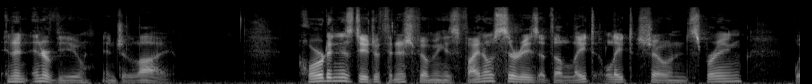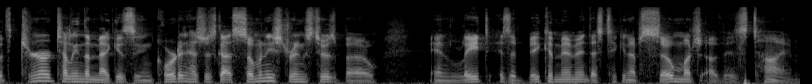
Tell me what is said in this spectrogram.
in an interview in July. Corden is due to finish filming his final series of The Late Late Show in spring, with Turner telling the magazine Corden has just got so many strings to his bow, and late is a big commitment that's taken up so much of his time.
